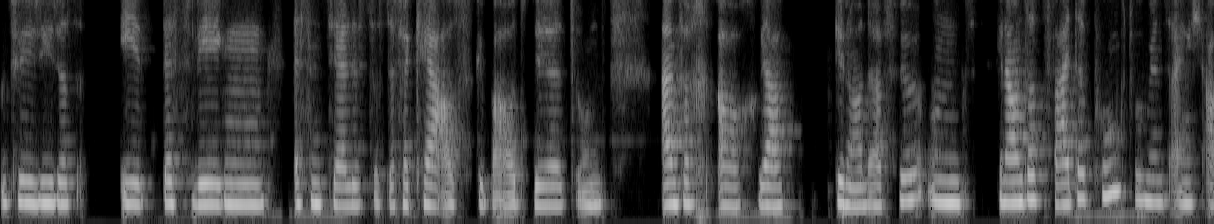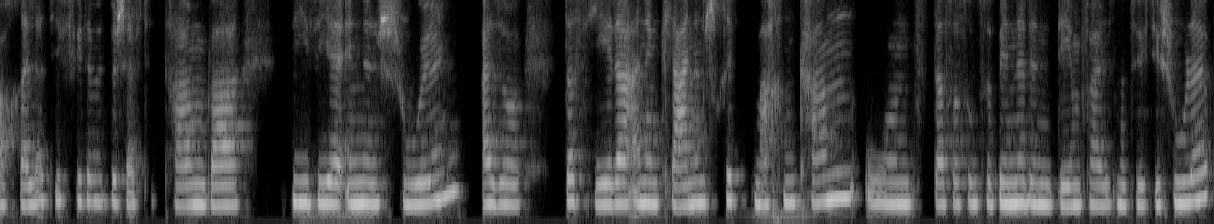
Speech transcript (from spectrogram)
und für die das eh deswegen essentiell ist, dass der Verkehr ausgebaut wird und einfach auch, ja, genau dafür. Und genau unser zweiter Punkt, wo wir uns eigentlich auch relativ viel damit beschäftigt haben, war, wie wir in den Schulen also, dass jeder einen kleinen Schritt machen kann und das, was uns verbindet, in dem Fall ist natürlich die Schule.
